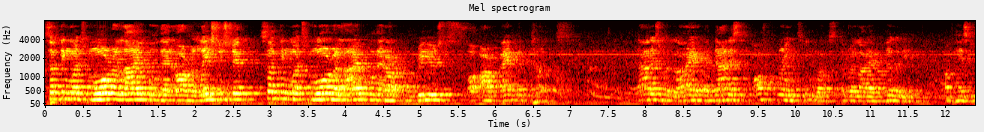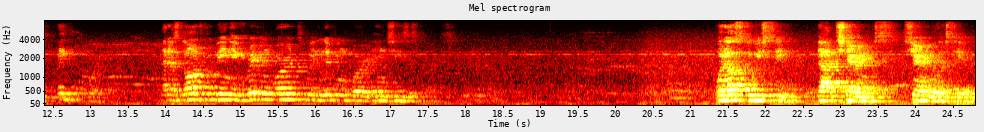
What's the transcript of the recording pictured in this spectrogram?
something much more reliable than our relationship, something much more reliable than our careers or our bank accounts. God is reliant, and God is offering to us the reliability of His faithful word that has gone from being a written word to a living word in Jesus Christ. What else do we see God sharing sharing with us here?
